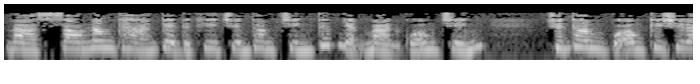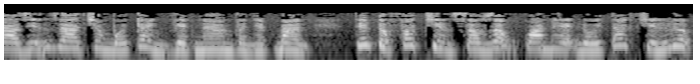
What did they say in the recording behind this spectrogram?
và sau 5 tháng kể từ khi chuyến thăm chính thức Nhật Bản của ông chính. Chuyến thăm của ông Kishida diễn ra trong bối cảnh Việt Nam và Nhật Bản tiếp tục phát triển sâu rộng quan hệ đối tác chiến lược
